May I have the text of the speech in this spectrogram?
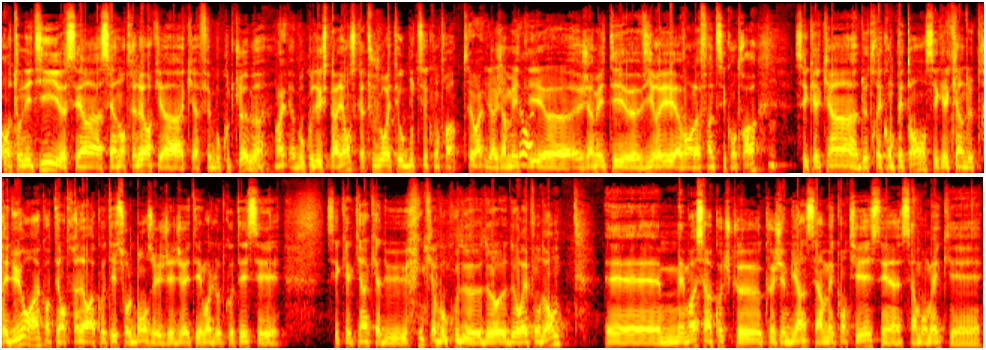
Antonetti, c'est un, c'est un entraîneur qui a, qui a fait beaucoup de clubs, Ouais. qui a beaucoup d'expérience, qui a toujours été au bout de ses contrats. C'est vrai. Il a jamais euh, jamais été euh, viré avant la fin de ses contrats. Mm. C'est quelqu'un de très compétent, c'est quelqu'un de très dur. Hein. Quand tu es entraîneur à côté sur le banc, j'ai j'ai déjà été moi de l'autre côté, c'est c'est quelqu'un qui a du qui a beaucoup de, de, de répondants. Et- mais moi, c'est un coach que, que j'aime bien. C'est un mec entier, c'est un- c'est un bon mec et,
